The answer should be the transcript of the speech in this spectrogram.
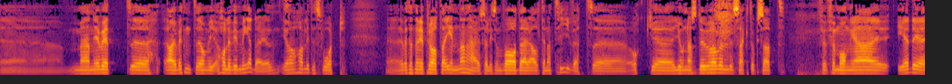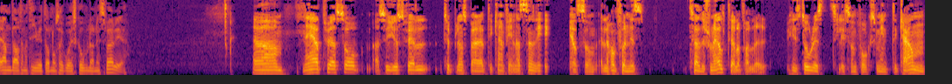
Eh, men jag vet, eh, ja, jag vet inte om vi håller vi med där. Jag, jag har lite svårt eh, Jag vet att när vi pratade innan här, så liksom, vad är alternativet? Och Jonas, du har väl sagt också att för, för många är det enda alternativet om de ska gå i skolan i Sverige? Uh, nej, jag tror jag sa, alltså just för Tupplundsberg typ att det kan finnas en del som, eller har funnits traditionellt i alla fall, eller historiskt, liksom folk som inte kan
